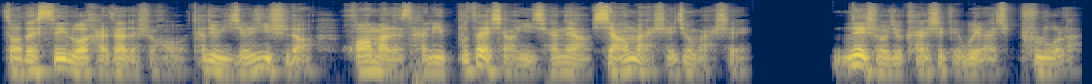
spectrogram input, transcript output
早在 C 罗还在的时候，他就已经意识到皇马的财力不再像以前那样想买谁就买谁，那时候就开始给未来去铺路了。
